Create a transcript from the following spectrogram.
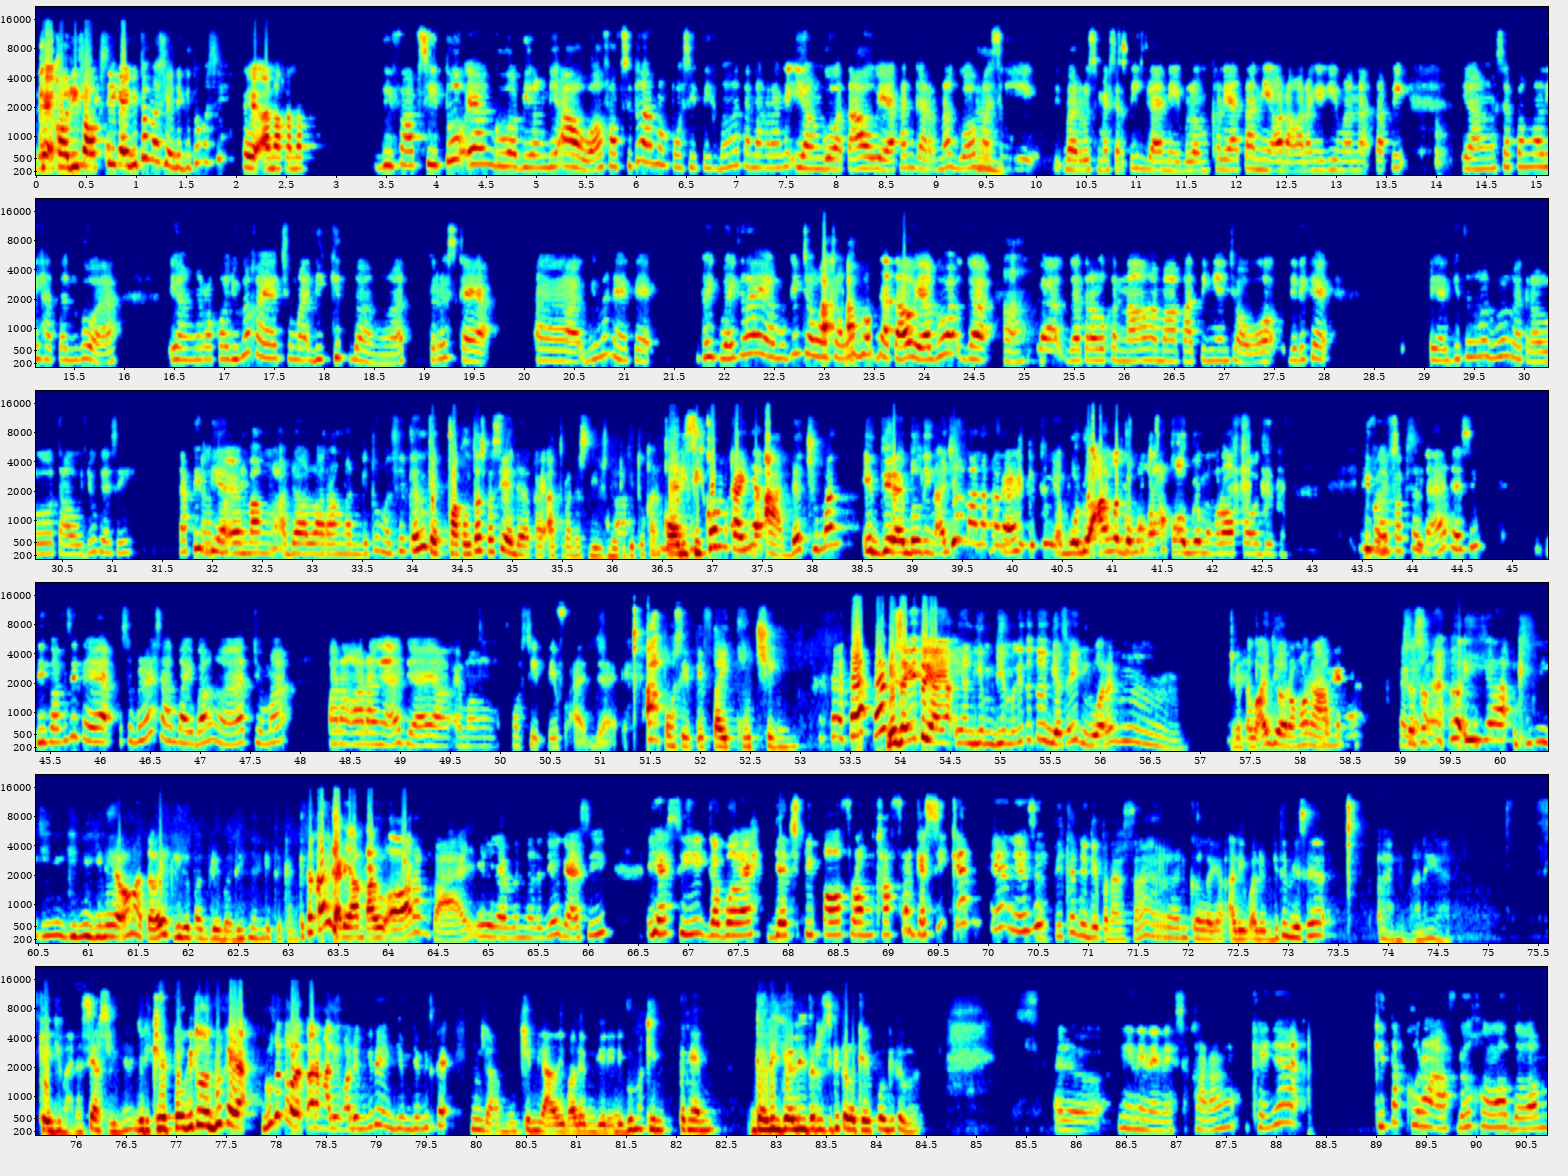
Kayak kalau di Fapsi kayak gitu masih ada gitu masih kayak anak-anak di Fapsi tuh yang gue bilang di awal, Fapsi tuh emang positif banget anak-anaknya yang gue tahu ya kan karena gue Hmm. masih baru semester 3 nih, belum kelihatan nih orang-orangnya gimana. Tapi yang sepenglihatan gue, yang ngerokok juga kayak cuma dikit banget. Terus kayak eh, gimana ya kayak baik-baik lah ya. Mungkin cowok-cowok gue nggak tahu ya, gue nggak Ah. nggak nggak terlalu kenal sama cutting yang cowok. Jadi kayak ya gitu lah, gue nggak terlalu tahu juga sih. Tapi atau biar emang ada larangan gitu nggak sih? Kan tiap fakultas pasti ada kayak aturannya sendiri-sendiri gitu kan. Kalau di Vkom kayaknya ada, cuman it direbelin aja sama anak-anak gitu ya. Bodoh amat gue mau ngerokok, gue mau ngerokok gitu. di Fapsi? nggak ada sih di Fapsi kayak sebenarnya santai banget cuma orang-orangnya aja yang emang positif aja Ah positif tai kucing. biasanya itu ya yang, yang diem-diem gitu tuh biasanya di luarnya hmm nggak tahu aja orang-orang. Sosok, oh iya gini gini gini gini oh nggak tahu ya kehidupan pribadinya gitu kan. Kita kan gak ada yang tahu orang, Pak. iya bener juga sih iya sih gak boleh judge people from cover gak sih kan ya gak sih Tapi kan jadi penasaran kalau yang alim-alim gitu biasanya ah gimana ya? Kayak gimana sih aslinya? Jadi kepo gitu loh. Gue kayak, gue kan liat orang alim-alim gitu yang diem-diem gitu kayak, nggak mungkin ya alim-alim gini. Nih gue makin pengen gali-gali terus gitu loh, kepo gitu loh. aduh nih nih nih, nih. sekarang kayaknya kita kurang afdol kalau belum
